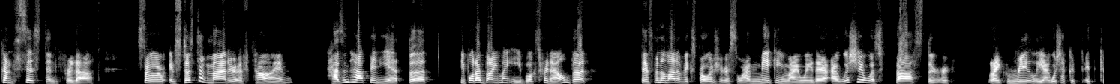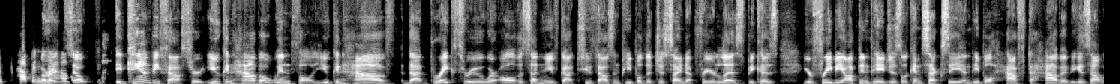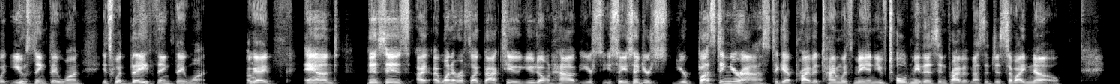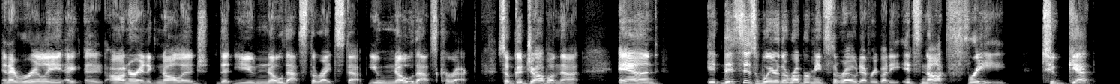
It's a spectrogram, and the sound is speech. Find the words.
consistent for that. So it's just a matter of time. Hasn't happened yet, but people are buying my ebooks for now. But there's been a lot of exposure, so I'm making my way there. I wish it was faster. Like really, I wish I could. It could happen All now. right, so it can be faster. You can have a windfall. You can have that breakthrough where all of a sudden you've got 2,000 people that just signed up for your list because your freebie opt in page is looking sexy and people have to have it because it's not what you think they want, it's what they think they want. Yeah. Okay. And this is I, I want to reflect back to you. You don't have your so you said you're you're busting your ass to get private time with me, and you've told me this in private messages, so I know. And I really I, I honor and acknowledge that you know that's the right step. You know that's correct. So good job on that. And it this is where the rubber meets the road, everybody. It's not free to get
